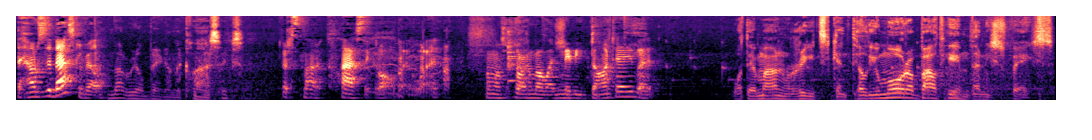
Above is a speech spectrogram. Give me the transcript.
the Hounds of the Baskerville. I'm not real big on the classics. That's not a classic at all, by the way. Unless we're talking about, like, maybe Dante, but. What a man reads can tell you more about him than his face.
